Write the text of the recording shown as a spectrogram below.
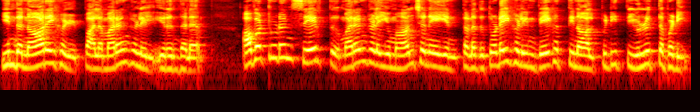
இந்த நாரைகள் பல மரங்களில் இருந்தன. அவற்றுடன் சேர்த்து மரங்களையும் ஆஞ்சநேயன் தனது தொடைகளின் வேகத்தினால் பிடித்து இழுத்தபடி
